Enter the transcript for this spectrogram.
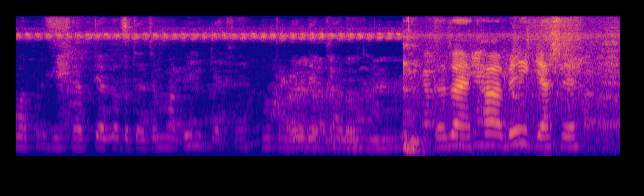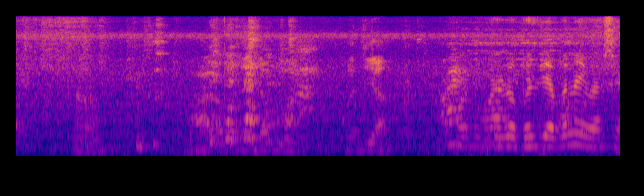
ખબર પડી ગઈ અત્યારે તો બધા જમવા બેસી ગયા છે. હું તમને દેખાડું. તો જો ખાવા બેસી ગયા છે. ભજીયા બનાવ્યા છે.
